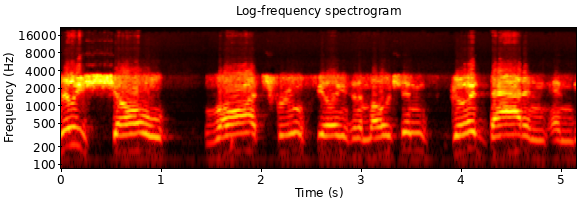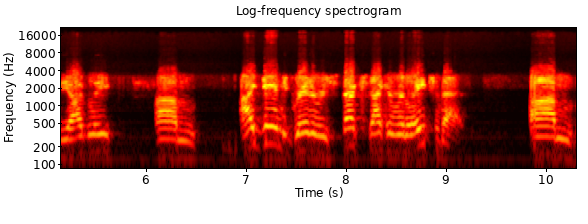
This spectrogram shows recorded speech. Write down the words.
really show raw, true feelings and emotions, good, bad, and, and the ugly, um, I gained a greater respect because I can relate to that. Um,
